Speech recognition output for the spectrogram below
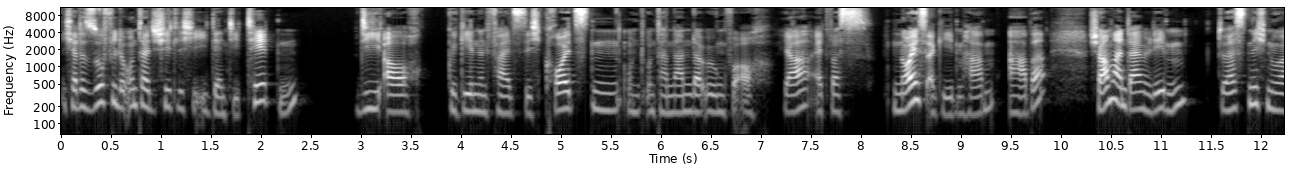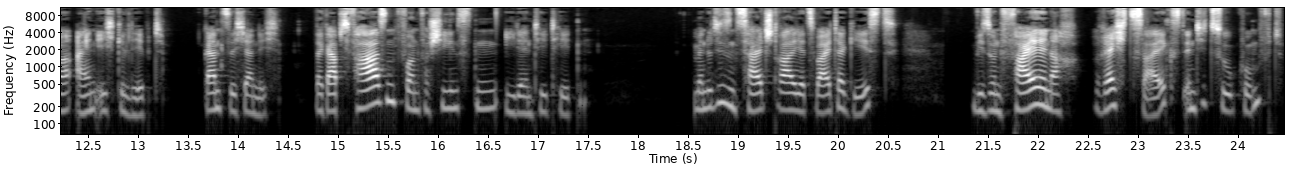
Ich hatte so viele unterschiedliche Identitäten, die auch gegebenenfalls sich kreuzten und untereinander irgendwo auch, ja, etwas Neues ergeben haben. Aber schau mal in deinem Leben, du hast nicht nur ein Ich gelebt. Ganz sicher nicht. Da gab es Phasen von verschiedensten Identitäten. Wenn du diesen Zeitstrahl jetzt weitergehst, wie so ein Pfeil nach rechts zeigst in die Zukunft,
